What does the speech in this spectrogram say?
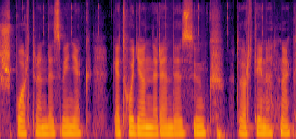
sportrendezvényeket hogyan ne rendezzünk történetnek.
